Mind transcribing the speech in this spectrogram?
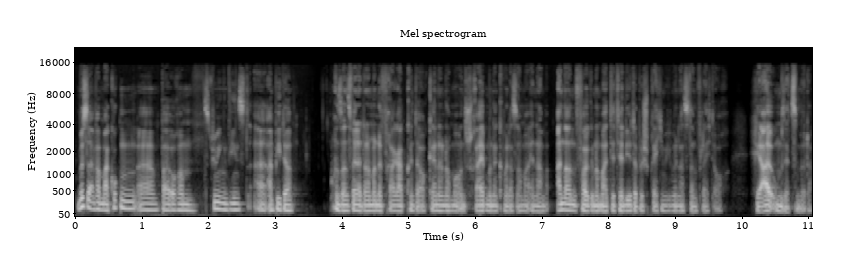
Müsst ihr einfach mal gucken äh, bei eurem Streamingdienst-Anbieter. Äh, und sonst, wenn ihr dann mal eine Frage habt, könnt ihr auch gerne nochmal uns schreiben und dann können wir das auch mal in einer anderen Folge nochmal detaillierter besprechen, wie man das dann vielleicht auch real umsetzen würde.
